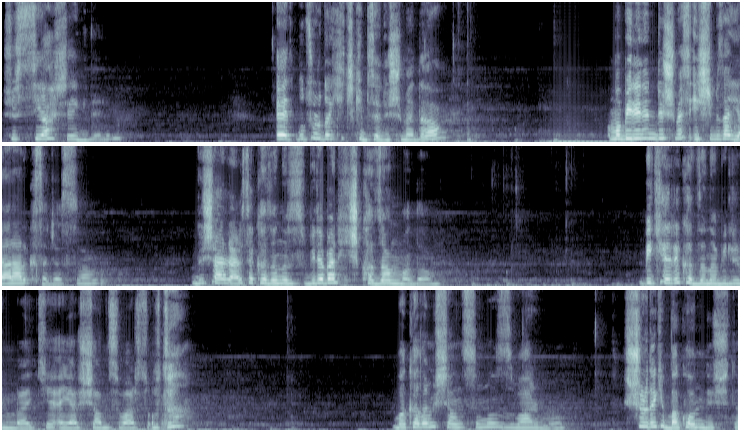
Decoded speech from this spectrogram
Şu siyah şeye gidelim. Evet bu turda hiç kimse düşmedi. Ama birinin düşmesi işimize yarar kısacası. Düşerlerse kazanırız. Bir de ben hiç kazanmadım. Bir kere kazanabilirim belki eğer şans varsa o da. Bakalım şansımız var mı? Şuradaki bakon düştü.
